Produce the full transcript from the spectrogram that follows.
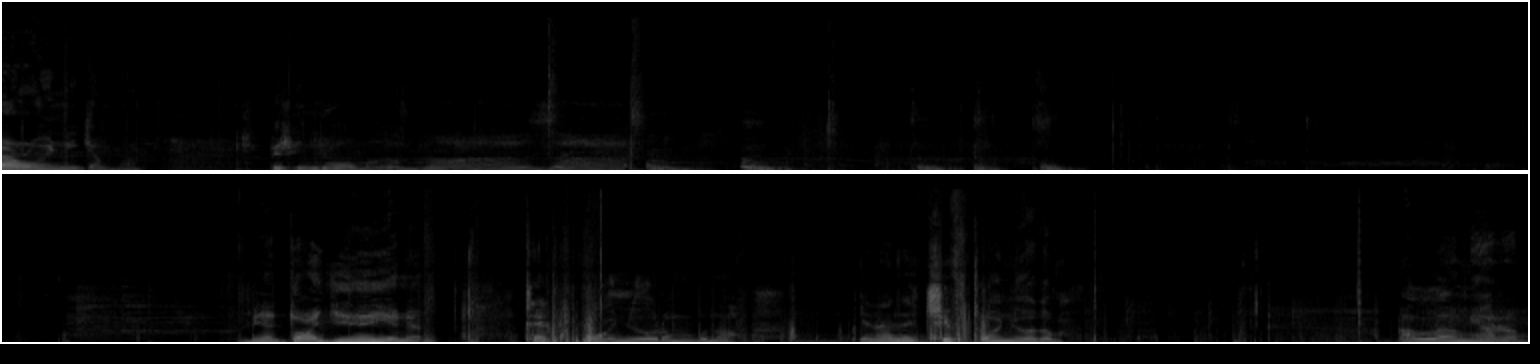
Tekrar oynayacağım lan. Birinci olmam lazım. Bir daha yeni yeni tek oynuyorum bunu. Genelde çift oynuyordum. Allah'ım yarabbim.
